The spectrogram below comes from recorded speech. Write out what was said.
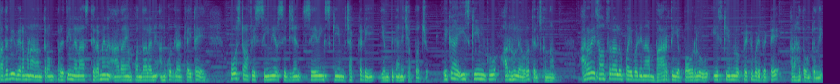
పదవీ విరమణ అనంతరం ప్రతి నెల స్థిరమైన ఆదాయం పొందాలని అనుకుంటున్నట్లయితే post office senior citizen savings scheme చక్కటి ఎంపిక అని చెప్పొచ్చు. ఇక ఈ స్కీమ్కు అర్హులు ఎవరో తెలుసుకుందాం. అరవై సంవత్సరాలు పైబడిన భారతీయ పౌరులు ఈ స్కీమ్లో పెట్టుబడి పెట్టే అర్హత ఉంటుంది.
